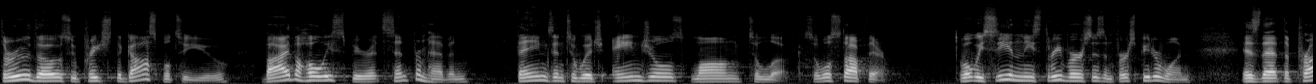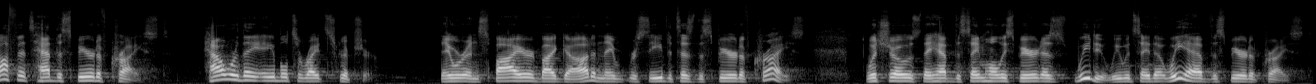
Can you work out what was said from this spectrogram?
through those who preached the gospel to you by the Holy Spirit sent from heaven, things into which angels long to look. So we'll stop there. What we see in these three verses in 1 Peter 1 is that the prophets had the Spirit of Christ. How were they able to write Scripture? They were inspired by God and they received, it says, the Spirit of Christ, which shows they have the same Holy Spirit as we do. We would say that we have the Spirit of Christ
